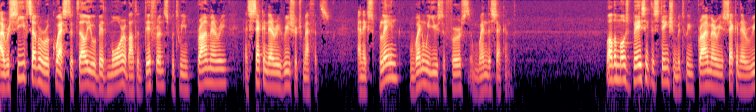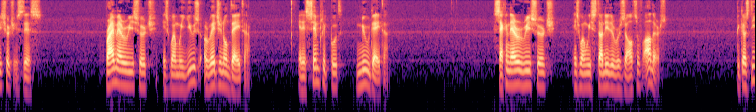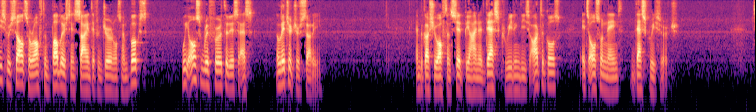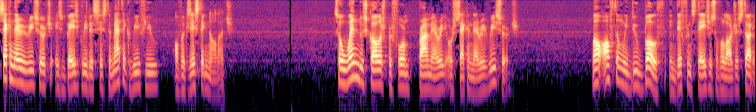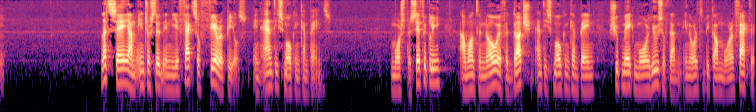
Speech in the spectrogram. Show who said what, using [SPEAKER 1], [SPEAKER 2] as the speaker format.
[SPEAKER 1] I received several requests to tell you a bit more about the difference between primary and secondary research methods and explain when we use the first and when the second. Well, the most basic distinction between primary and secondary research is this. Primary research is when we use original data. It is simply put new data. Secondary research is when we study the results of others. Because these results are often published in scientific journals and books, we also refer to this as a literature study. And because you often sit behind a desk reading these articles, it's also named desk research. Secondary research is basically the systematic review of existing knowledge. So when do scholars perform primary or secondary research? Well, often we do both in different stages of a larger study. Let's say I'm interested in the effects of fear appeals in anti-smoking campaigns. More specifically, I want to know if a Dutch anti-smoking campaign should make more use of them in order to become more effective.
